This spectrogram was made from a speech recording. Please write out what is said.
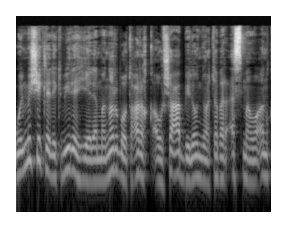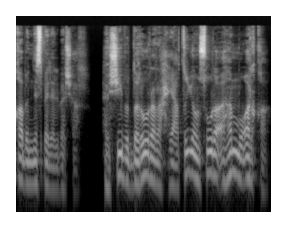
والمشكلة الكبيرة هي لما نربط عرق أو شعب بلون يعتبر أسمى وأنقى بالنسبة للبشر. هالشي بالضرورة رح يعطيهم صورة أهم وأرقى.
